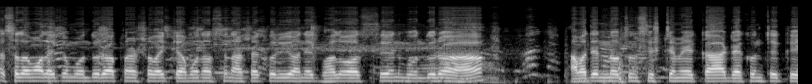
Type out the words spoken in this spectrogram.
আসসালামু আলাইকুম বন্ধুরা আপনারা সবাই কেমন আছেন? আশা করি অনেক ভালো আছেন। বন্ধুরা আমাদের নতুন সিস্টেমে কার্ড এখন থেকে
